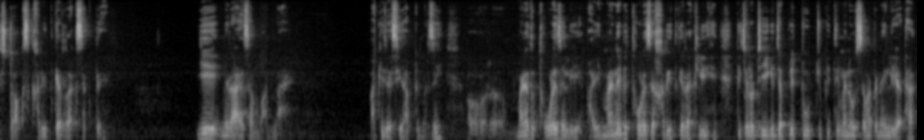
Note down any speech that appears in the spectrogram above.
स्टॉक्स खरीद के रख सकते हैं। ये मेरा ऐसा मानना है। बाकी जैसी आपकी मर्ज़ी। और मैंने तो थोड़े से लिए भाई। मैंने भी थोड़े से ख़रीद के रख लिए कि चलो ठीक है, जब ये टूट चुकी थी मैंने उस समय पे नहीं लिया था।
